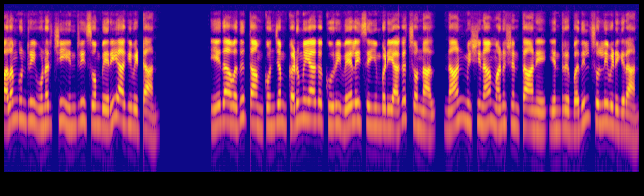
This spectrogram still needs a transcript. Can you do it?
பலங்குன்றி உணர்ச்சி இன்றி சோம்பேறி ஆகிவிட்டான். ஏதாவது தாம் கொஞ்சம் கடுமையாக கூறி வேலை செய்யும்படியாகச் சொன்னால். நான் மிஷினா மனுஷன் தானே என்று பதில் சொல்லிவிடுகிறான்.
